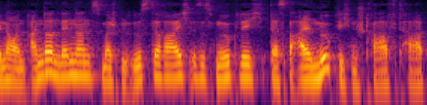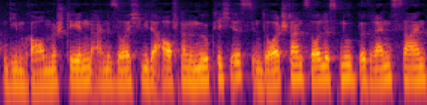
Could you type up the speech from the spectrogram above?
Genau, in anderen Ländern, zum Beispiel Österreich, ist es möglich, dass bei allen möglichen Straftaten, die im Raum stehen, eine solche Wiederaufnahme möglich ist. In Deutschland soll es nur begrenzt sein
